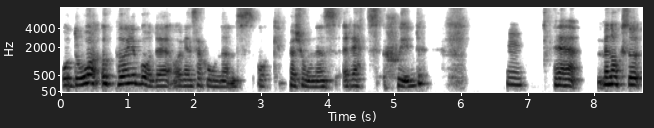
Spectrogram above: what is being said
Och då upphör ju både organisationens och personens rättsskydd. Mm. Eh, men också,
